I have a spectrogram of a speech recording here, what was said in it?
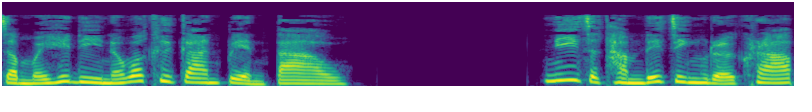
จำไว้ให้ดีนะว่าคือการเปลี่ยนเตา นี่จะทำได้จริงเหรอครับ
